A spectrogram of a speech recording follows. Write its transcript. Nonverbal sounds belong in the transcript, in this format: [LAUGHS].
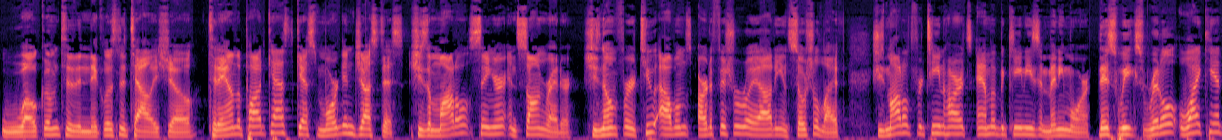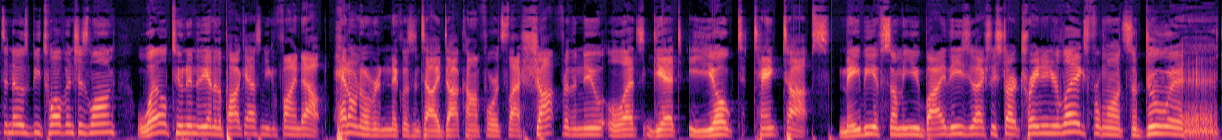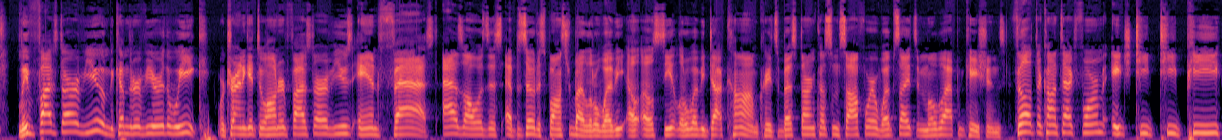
Welcome to the Nickolas Natali Show. Today on the podcast, guest Morgan Justus. She's a model, singer, and songwriter. She's known for her two albums, Artificial Royalty and Socialyfe. She's modeled for Teen Hearts, Ama Bikinis, and many more. This week's riddle Why can't a nose be 12 inches long? Well, tune into the end of the podcast and you can find out. Head on over to nickolasnatali.com forward slash shop for the new Let's Get Yoked tank tops. Maybe if some of you buy these, you'll actually start training your legs for once, so do it. Leave a five star review and become the reviewer of the week. We're trying to get to 100 five star reviews and fast. As always, this episode is sponsored by Little Webby LLC at littlewebby.com. Creates the best darn custom software, websites, and mobile applications. Fill out their contact form, http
